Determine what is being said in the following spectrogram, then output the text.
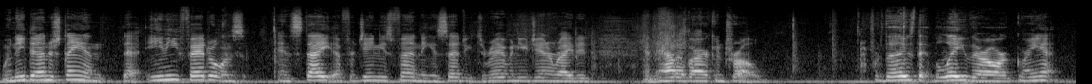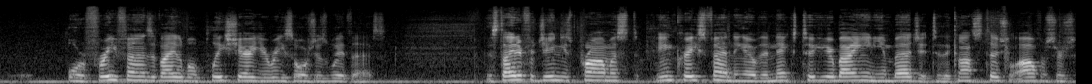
We need to understand that any federal and, and state of Virginia's funding is subject to revenue generated and out of our control. For those that believe there are grant or free funds available, please share your resources with us. The state of Virginia's promised increased funding over the next two-year biennium budget to the constitutional officers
